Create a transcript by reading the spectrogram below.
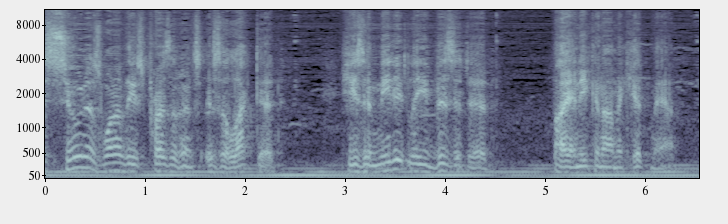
As soon as one of these presidents is elected, he's immediately visited by an economic hitman.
